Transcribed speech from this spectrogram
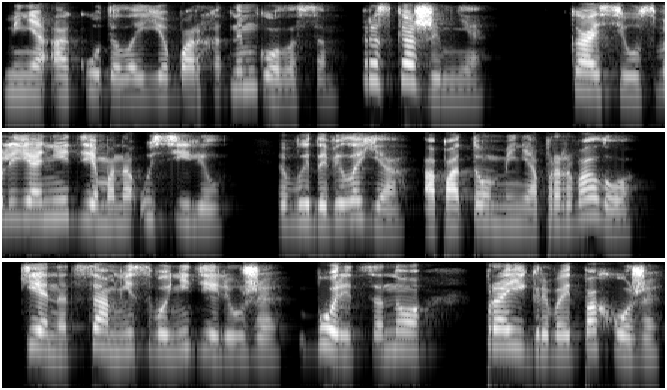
Меня окутала ее бархатным голосом. Расскажи мне. Кассиус влияние демона усилил. Выдавила я, а потом меня прорвало. Кеннет сам не свой неделю уже. Борется, но проигрывает, похоже.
